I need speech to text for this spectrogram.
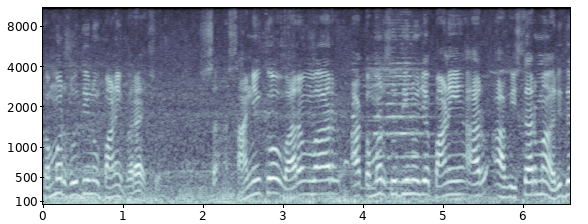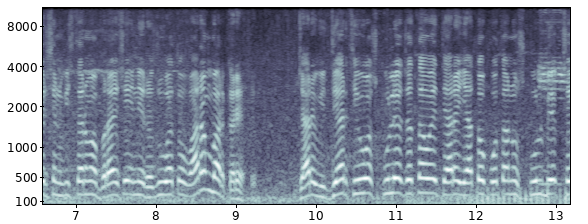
કમર સુધીનું પાણી ભરાય છે. સ્થાનિકો વારંવાર આ કમર સુધીનું જે પાણી આ વિસ્તારમાં, હરિદર્શન વિસ્તારમાં ભરાય છે, એની રજૂઆતો વારંવાર કરે છે. જ્યારે વિદ્યાર્થીઓ સ્કૂલે જતા હોય ત્યારે યા તો પોતાનું સ્કૂલ બેગ છે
